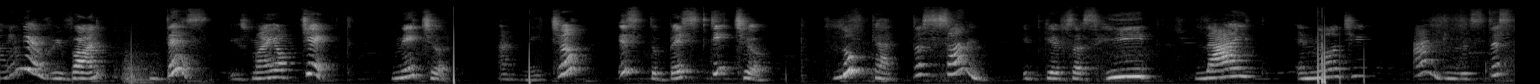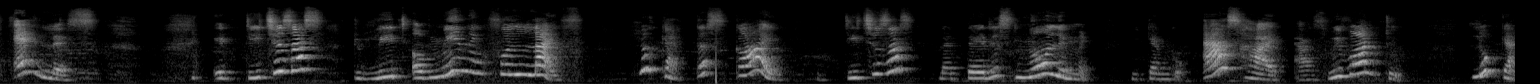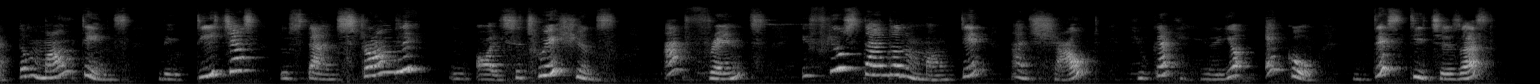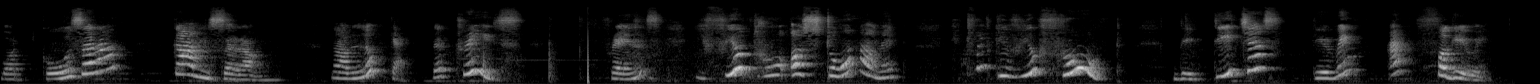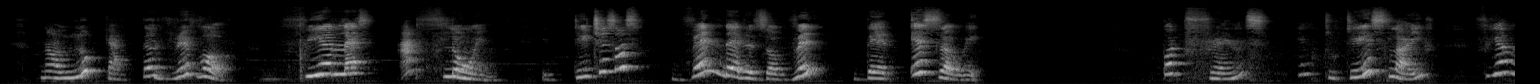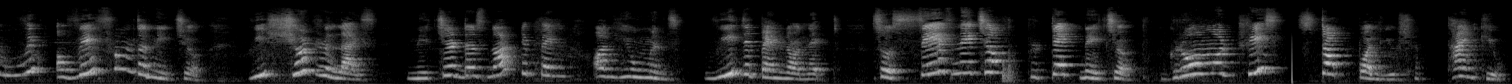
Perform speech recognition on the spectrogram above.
morning everyone. This is my object, nature. And nature is the best teacher. Look at the sun. It gives us heat, light, energy and list is endless. It teaches us to lead a meaningful life. Look at the sky. It teaches us that there is no limit. We can go as high as we want to. Look at the mountains. They teach us to stand strongly in all situations. And friends, if you stand on a mountain and shout, you can hear your echo. This teaches us what goes around comes around. Now look at the trees. Friends, if you throw a stone on it, it will give you fruit. They teach us giving Now look at the river, fearless and flowing. It teaches us when there is a will, there is a way. But friends, in today's life, we are moving away from the nature. We should realize nature does not depend on humans. We depend on it. So save nature, protect nature, grow more trees, pollution. Thank you.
